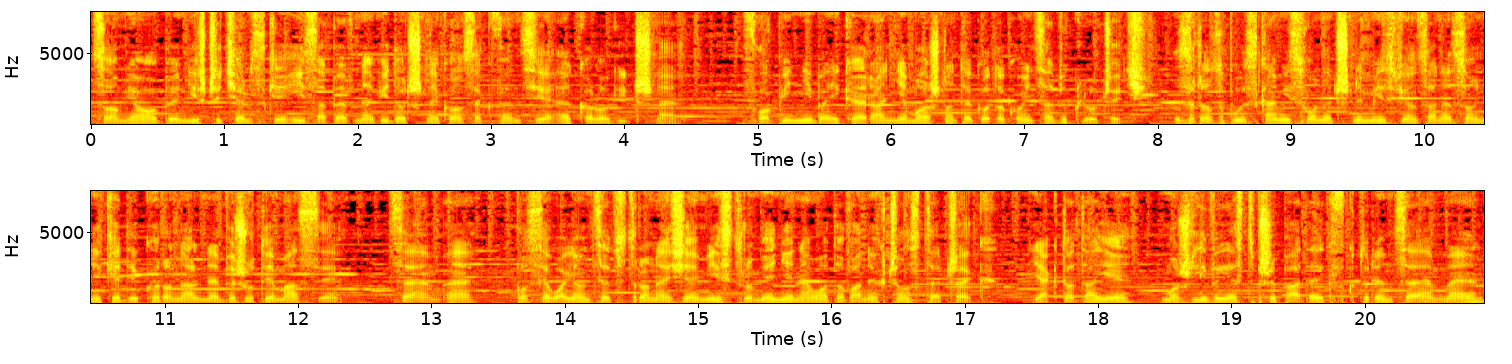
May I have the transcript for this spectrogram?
co miałoby niszczycielskie i zapewne widoczne konsekwencje ekologiczne. W opinii Bakera nie można tego do końca wykluczyć. Z rozbłyskami słonecznymi związane są niekiedy koronalne wyrzuty masy, CME, posyłające w stronę Ziemi strumienie naładowanych cząsteczek. Jak dodaje, możliwy jest przypadek, w którym CME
